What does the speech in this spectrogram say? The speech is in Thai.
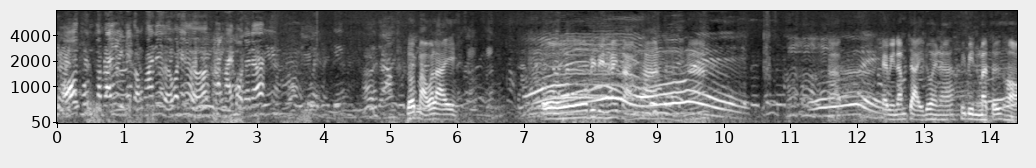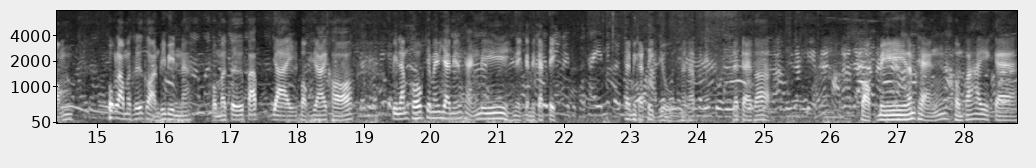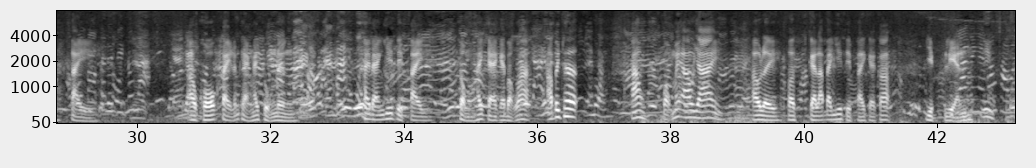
อ๋อทุนกำไรอยู่ในสองพันนี่เหรอวันนี้เหรอขายหมดเลยนะรถเหมาอะไร โอ้ พี่บินให้สามพันนะครับแกมีน้ำใจด้วยนะ พี่บินมาซื้อของ พวกเรามาซื้อก่อนพี่บินนะ ผมมาซื้อปั๊บยายบอกยายขอ มีน้ำโค้กใช่ไหมยายมีน้ำแข็งมีเนี่ยแกมีกระติกแกมีกระติกอยู่นะครับ แล้วแกก็บอกมีน้ำแข็ง ผมก็ให้แกใส่ เอาโค้กใส่น้ำแข็งให้ถุงหนึ่งให้แบงค์ยี่สิบไปส่งให้แกแกบอกว่า เอาไปเถอะเอาบอกไม่เอายาย เอาเลย พอแกรับแบงค์ยี่สิบไปแกก็ หยิบเหรียญ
